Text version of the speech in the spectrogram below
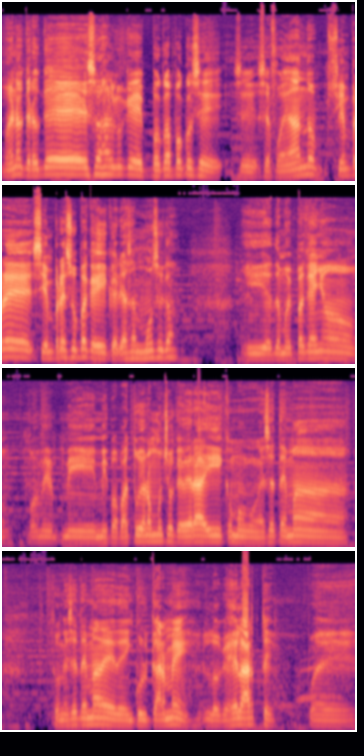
Bueno, creo que eso es algo que poco a poco se, se fue dando. Siempre, siempre supe que quería hacer música y desde muy pequeño, pues mis papás tuvieron mucho que ver ahí como con ese tema, con ese tema de, inculcarme lo que es el arte. Pues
